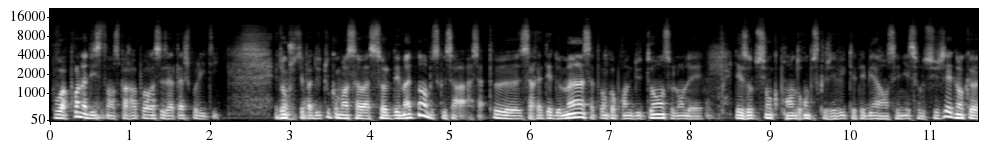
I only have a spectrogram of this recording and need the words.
pouvoir prendre la distance par rapport à ses attaches politiques. Et donc, je ne sais pas du tout comment ça va solder maintenant, parce que ça, ça peut s'arrêter demain, ça peut encore prendre du temps selon les, options que prendront, puisque j'ai vu que tu étais bien renseigné sur le sujet. Donc, euh,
